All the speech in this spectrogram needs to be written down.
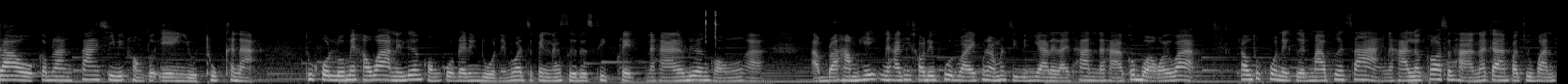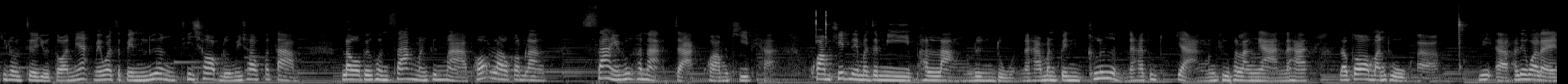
เรากำลังสร้างชีวิตของตัวเองอยู่ทุกขณะ ทุกคนรู้ไหมคะว่าในเรื่องของกฎแรงดึงดูดเนี่ยไม่ว่าจะเป็นหนังสือ The Secret นะคะเรื่องของอ่าอับราฮัมฮิกนะคะที่เขาได้พูดไว้ผู้นำทางจิตวิญญาณหลาย ๆ ท่านนะคะ ก็บอกไว้ว่าเราทุกคนเนี่ยเกิดมาเพื่อสร้างนะคะ แล้วก็สถานการณ์ปัจจุบันที่เราเจออยู่ตอนนี้ไม่ว่าจะเป็นเรื่องที่ชอบหรือไม่ชอบก็ตาม เราเป็นคนสร้างมันขึ้นมา เพราะเรากำลังสร้างอยู่ทุกขณะจากความคิดค่ะ ความคิดเนี่ยมันจะมีพลังดึงดูดนะคะ มันเป็นคลื่นนะคะ ทุกๆ อย่างมันคือพลังงานนะคะ แล้วก็มันถูกอ่าวิอ่าเขาเรียกว่าอะไร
